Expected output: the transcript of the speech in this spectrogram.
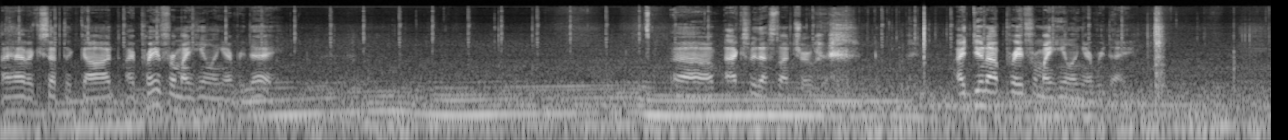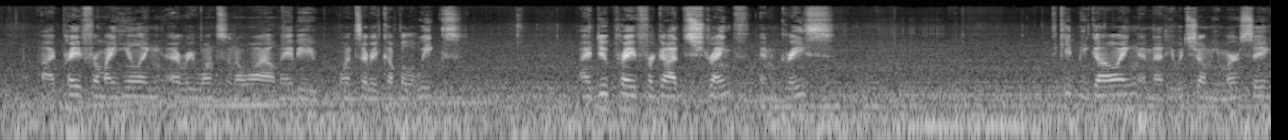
I have accepted God. I pray for my healing every day. Uh, actually, that's not true. I do not pray for my healing every day. I pray for my healing every once in a while, maybe once every couple of weeks. I do pray for God's strength and grace keep me going and that He would show me mercy.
